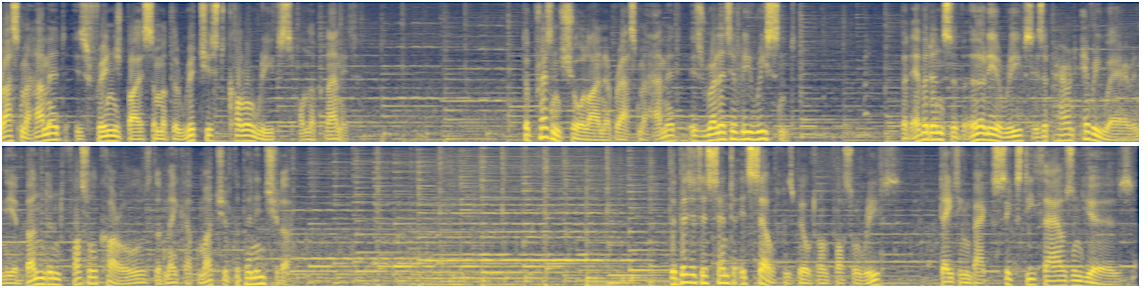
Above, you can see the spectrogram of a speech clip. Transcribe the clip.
Ras Mohamed is fringed by some of the richest coral reefs on the planet. The present shoreline of Ras Mohamed is relatively recent, but evidence of earlier reefs is apparent everywhere in the abundant fossil corals that make up much of the peninsula. The visitor centre itself is built on fossil reefs, dating back 60,000 years.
